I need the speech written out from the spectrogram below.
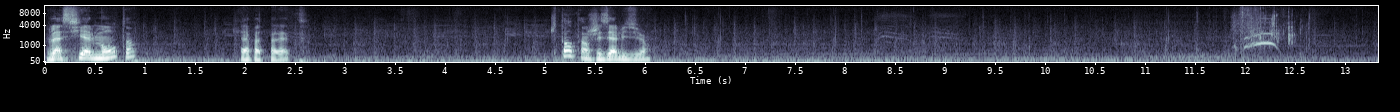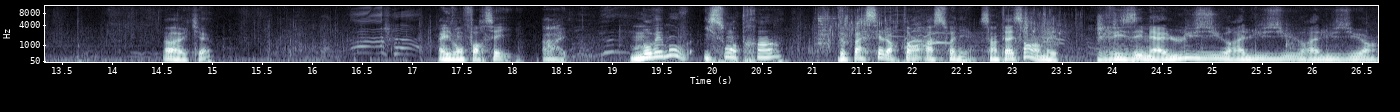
Là, si elle monte, elle n'a pas de palette. Je tente, hein, je les ai à l'usure. Ah, ok. Ah, ils vont forcer. Ah, mauvais move. Ils sont en train de passer leur temps à soigner. C'est intéressant, hein, mais je les ai mais à l'usure, à l'usure, à l'usure.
